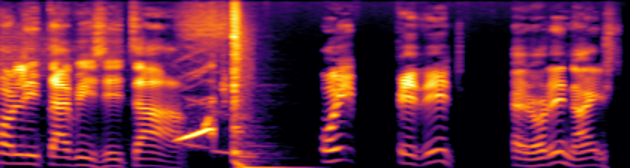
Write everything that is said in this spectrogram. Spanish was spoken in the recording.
Polita visita. Uy, Pidit, very nice.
